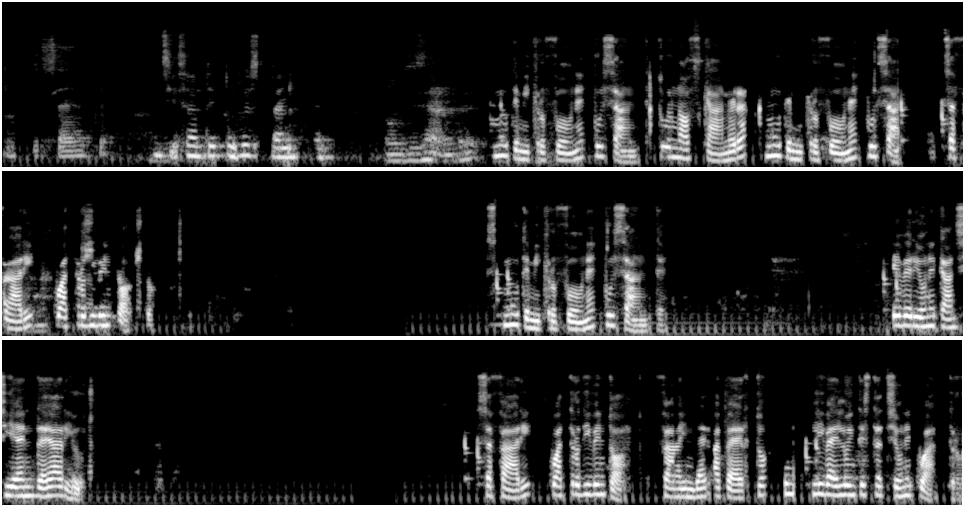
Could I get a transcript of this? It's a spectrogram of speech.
Non si sente. Non si sente il professore. Non si sente? Mute microfono, pulsante. Turn off camera, mute microfono, pulsante. Safari, 4 di 28. Mute microfono, pulsante. Everione Cansi and Ariut. Safari, 4 di 28. Finder, aperto. Livello intestazione 4.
